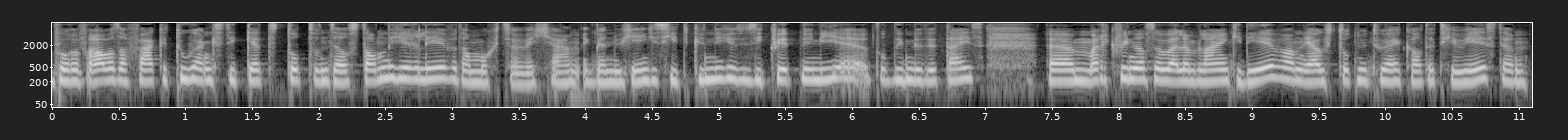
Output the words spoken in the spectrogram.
voor een vrouw was dat vaak het toegangsticket tot een zelfstandiger leven. Dan mocht ze weggaan. Ik ben nu geen geschiedkundige, dus ik weet nu niet tot in de details. Um, maar ik vind dat zo wel een belangrijk idee. Van, ja, hoe is tot nu toe eigenlijk altijd geweest? En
